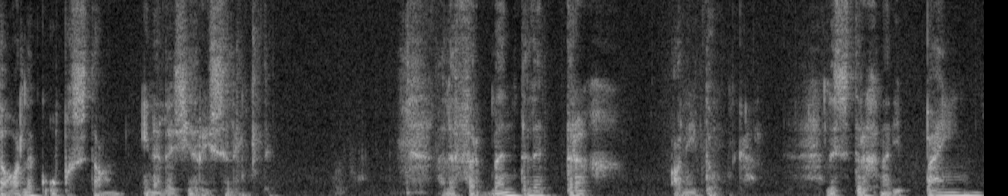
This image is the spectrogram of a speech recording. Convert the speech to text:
dadelik opgestaan en hulle is Jerusalem toe. Hulle verbind hulle terug aan die donker. Hulle is terug na die pyn,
